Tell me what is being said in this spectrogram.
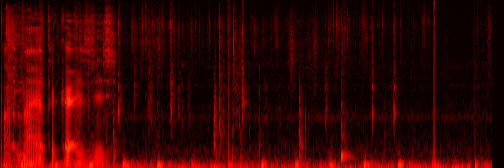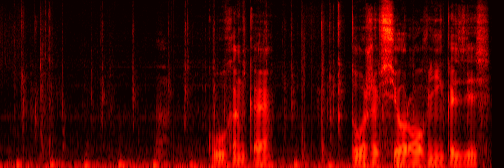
Парная такая здесь. Кухонка. Тоже все ровненько здесь.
